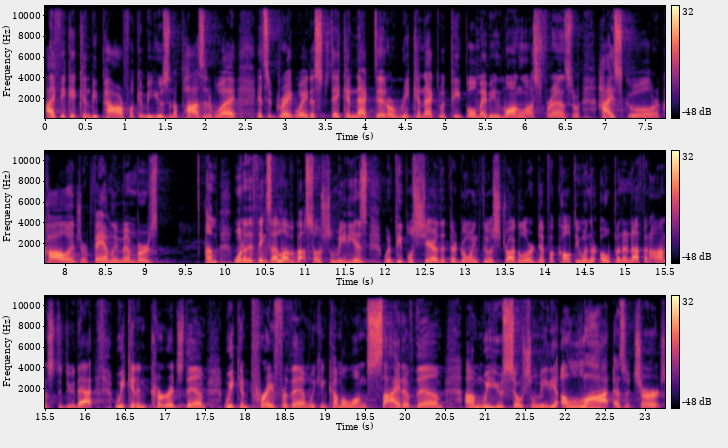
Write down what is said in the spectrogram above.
I think it can be powerful, can be used in a positive way. It's a great way to stay connected or reconnect with people, maybe long lost friends from high school or college or family members. Um, one of the things I love about social media is when people share that they're going through a struggle or a difficulty, when they're open enough and honest to do that, we can encourage them, we can pray for them, we can come alongside of them. Um, we use social media a lot as a church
